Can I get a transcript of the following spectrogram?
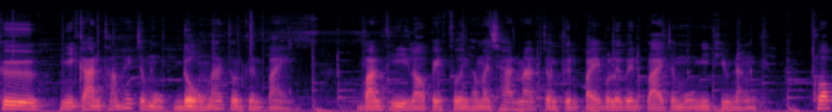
คือมีการทำให้จมูกโด่งมากจนเกินไป บางทีเราไปฝืนธรรมชาติมากจนเกินไปบริเวณปลายจมูกมีผิวหนังครอบ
